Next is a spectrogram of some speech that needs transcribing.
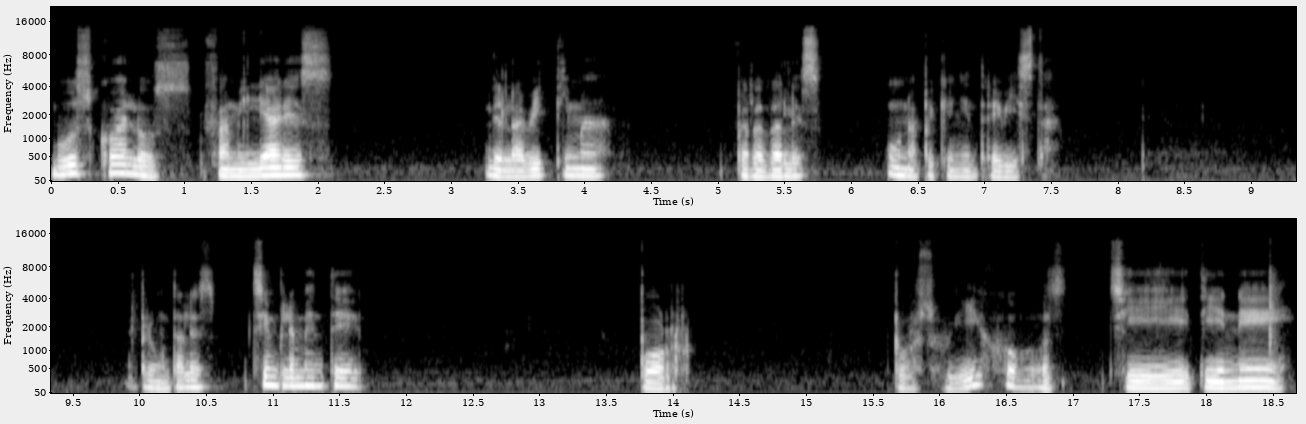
Busco a los familiares de la víctima para darles una pequeña entrevista. Preguntarles simplemente por por su hijo, si tiene,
